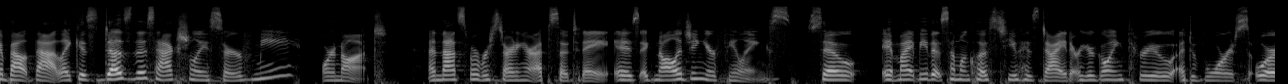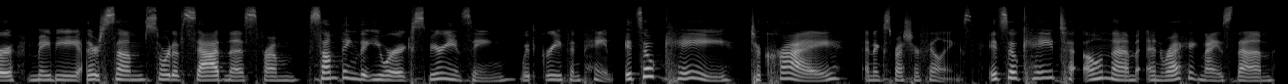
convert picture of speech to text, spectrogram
about that. Like, is does this actually serve me or not? And that's where we're starting our episode today is acknowledging your feelings. So it might be that someone close to you has died, or you're going through a divorce, or maybe there's some sort of sadness from something that you are experiencing with grief and pain. It's okay to cry and express your feelings. It's okay to own them and recognize them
